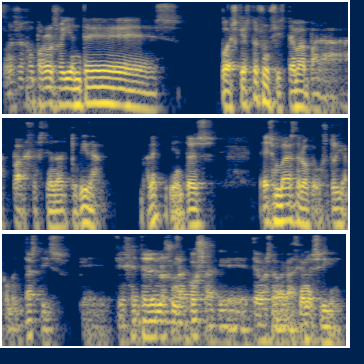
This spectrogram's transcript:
consejo para los oyentes, pues que esto es un sistema para, para gestionar tu vida, ¿vale? Y entonces es más de lo que vosotros ya comentasteis, que, que GTD no es una cosa que te vas de vacaciones y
